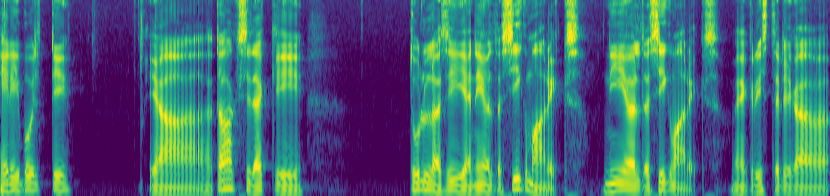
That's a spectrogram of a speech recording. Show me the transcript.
helipulti. Ja tahaksid äkki tulla siia nii-öelda Sigmariks, nii-öelda Sigmariks. me Kristeliga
